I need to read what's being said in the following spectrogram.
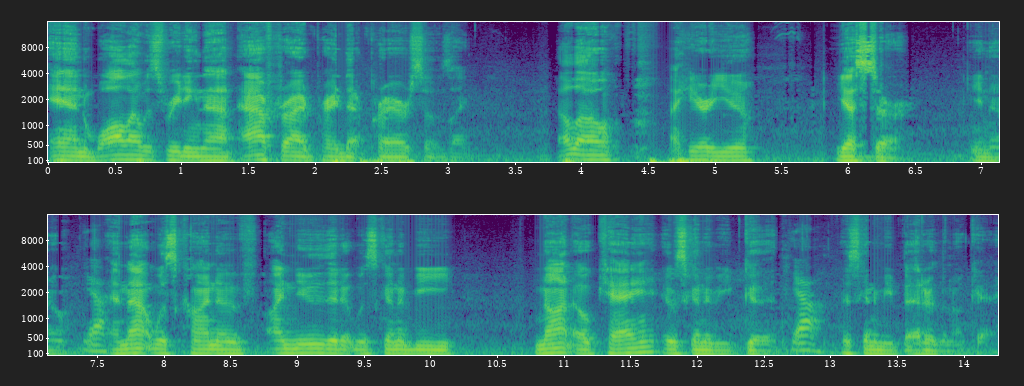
And while I was reading that, after I had prayed that prayer, so it was like, hello, I hear you. Yes, sir. You know, Yeah. and that was kind of, I knew that it was going to be not okay. It was going to be good. Yeah. It was going to be better than okay.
